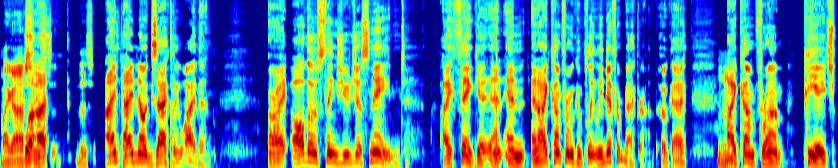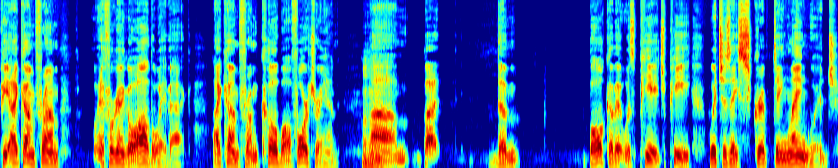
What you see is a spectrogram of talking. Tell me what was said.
My gosh, well, I, this, I, I know exactly why. Then, all right, all those things you just named, I think, and and and I come from a completely different background. Okay, mm-hmm. I come from PHP. I come from, if we're going to go all the way back, I come from COBOL Fortran, mm-hmm. um, but the bulk of it was PHP, which is a scripting language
